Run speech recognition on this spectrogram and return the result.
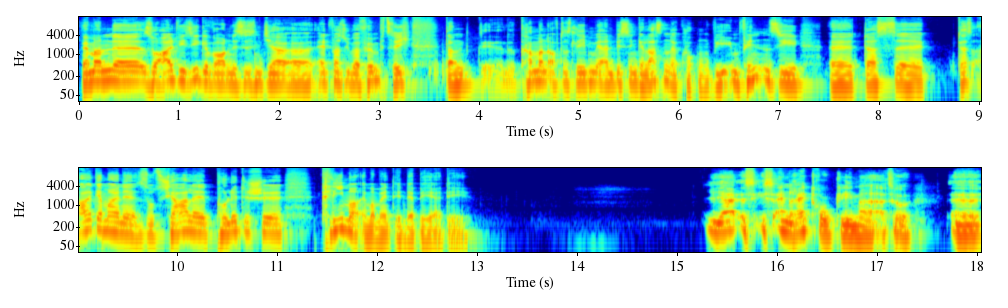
Wenn man äh, so alt wie Sie geworden ist, Sie sind ja äh, etwas über 50, dann äh, kann man auf das Leben ja ein bisschen gelassener gucken. Wie empfinden Sie äh, das, äh, das allgemeine soziale, politische Klima im Moment in der BRD? Ja, es ist ein Retro-Klima. Also äh,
